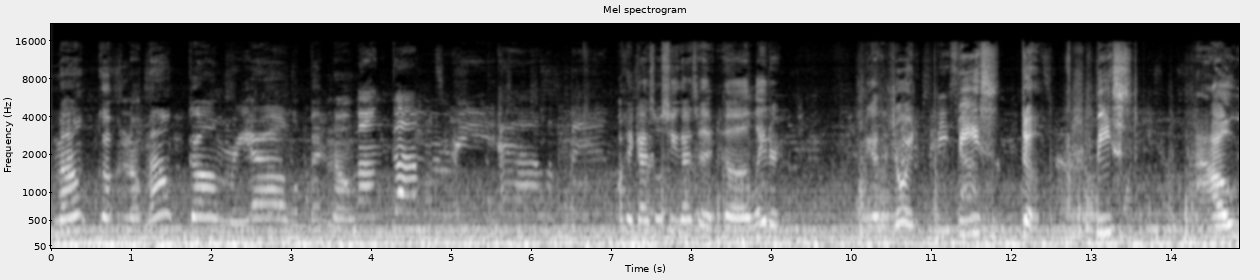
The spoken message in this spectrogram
Mount Go no Montgomery, Alabama. No. Montgomery, Alabama. Okay, guys, we'll see you guys uh, later. Hope you guys enjoyed. Peace out. Beast, Beast out.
